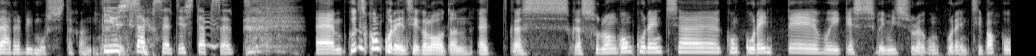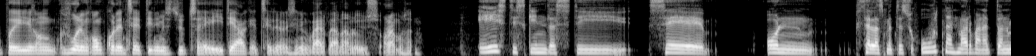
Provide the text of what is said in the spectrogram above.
värvi musta kanda. just täpselt, just täpselt kuidas konkurentsiga lood on, et kas, kas sul on konkurentse, konkurente või kes või mis sulle konkurentsi pakub või on suurim konkurents see, et inimesed üldse ei teagi, et selline asi nagu värvianalüüs olemas on? Eestis kindlasti see on selles mõttes uudne, et ma arvan, et on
